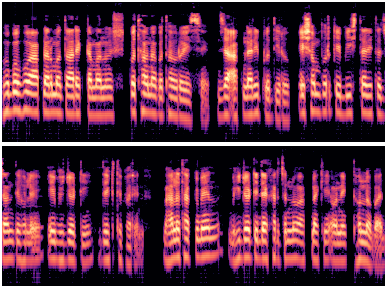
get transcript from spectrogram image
হুবহু আপনার মতো আরেকটা মানুষ কোথাও না কোথাও রয়েছে যা আপনারই প্রতিরূপ। এ সম্পর্কে বিস্তারিত জানতে হলে এই ভিডিওটি দেখতে পারেন। ভালো থাকবেন। ভিডিওটি দেখার জন্য আপনাকে অনেক ধন্যবাদ।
